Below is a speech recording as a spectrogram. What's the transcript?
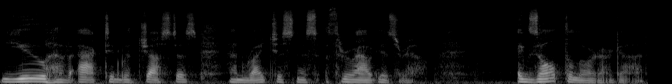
You have acted with justice and righteousness throughout Israel. Exalt the Lord our God.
